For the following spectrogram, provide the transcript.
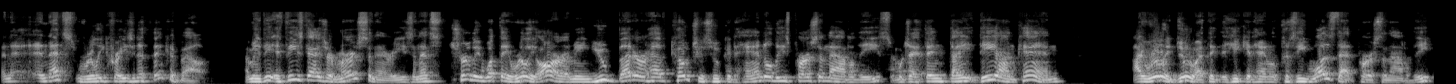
and and that's really crazy to think about. I mean, if these guys are mercenaries, and that's truly what they really are, I mean, you better have coaches who can handle these personalities, which I think Deion can. I really do. I think that he can handle because he was that personality.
